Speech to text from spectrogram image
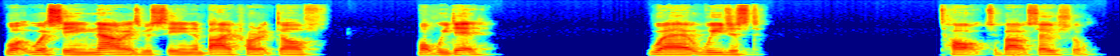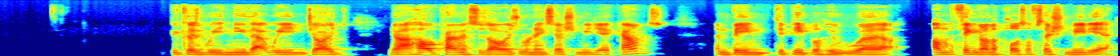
what we're seeing now is we're seeing a byproduct of what we did, where we just talked about social because we knew that we enjoyed. You know, our whole premise was always running social media accounts and being the people who were on the finger on the pulse of social media.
